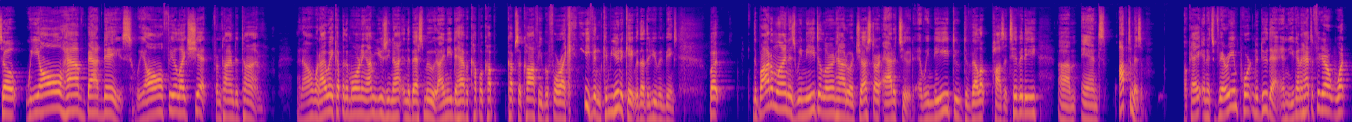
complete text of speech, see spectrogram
So we all have bad days. We all feel like shit from time to time. You know, when I wake up in the morning, I'm usually not in the best mood. I need to have a couple cup, cups of coffee before I can even communicate with other human beings. But the bottom line is we need to learn how to adjust our attitude and we need to develop positivity um, and optimism. Okay. And it's very important to do that. And you're going to have to figure out what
